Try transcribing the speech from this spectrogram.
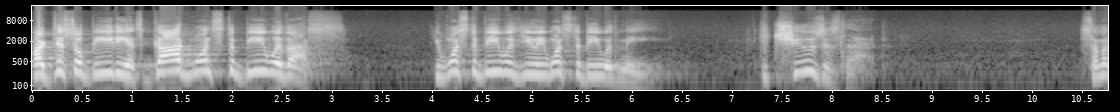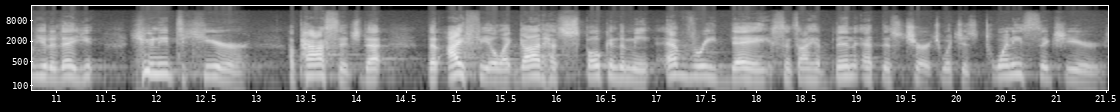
our disobedience, God wants to be with us. He wants to be with you, He wants to be with me. He chooses that. Some of you today, you, you need to hear a passage that, that I feel like God has spoken to me every day since I have been at this church, which is 26 years.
